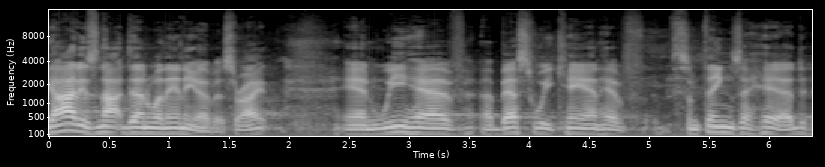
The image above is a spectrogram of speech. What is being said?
God is not done with any of us, right? And we have, uh, best we can, have some things ahead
